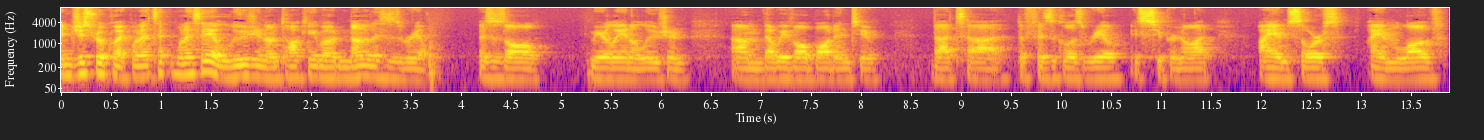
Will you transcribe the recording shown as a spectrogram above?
And just real quick when I t- when I say illusion i'm talking about none of this is real. This is all merely an illusion um, that we've all bought into that uh, the physical is real it's super not. I am source i am love.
